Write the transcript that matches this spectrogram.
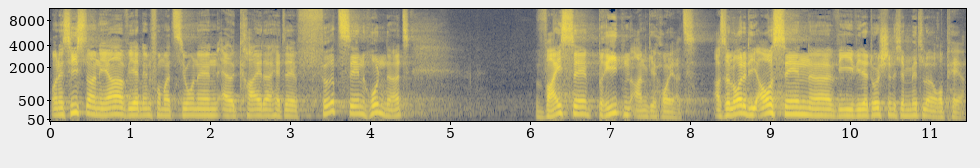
Und es hieß dann, ja, wir hätten Informationen, Al-Qaida hätte 1400 weiße Briten angeheuert. Also Leute, die aussehen äh, wie, wie der durchschnittliche Mitteleuropäer.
